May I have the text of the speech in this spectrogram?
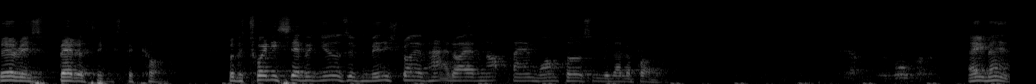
There is better things to come. For the 27 years of ministry I've had, I have not found one person without a problem. Amen.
